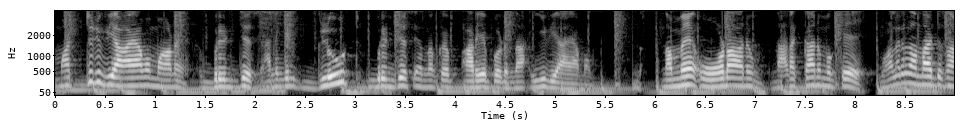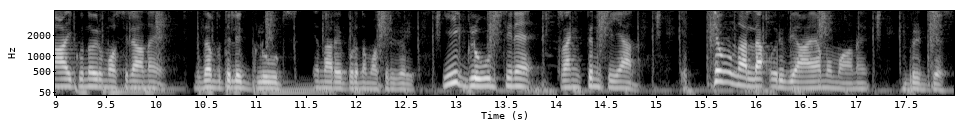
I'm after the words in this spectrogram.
മറ്റൊരു വ്യായാമമാണ് ബ്രിഡ്ജസ് അല്ലെങ്കിൽ ഗ്ലൂട്ട് ബ്രിഡ്ജസ് എന്നൊക്കെ അറിയപ്പെടുന്ന ഈ വ്യായാമം. നമ്മെ ഓടാനും നടക്കാനുമൊക്കെ വളരെ നന്നായിട്ട് സഹായിക്കുന്ന ഒരു മസിലാണ് നിതമ്പത്തിലെ ഗ്ലൂട്ട്സ് എന്നറിയപ്പെടുന്ന മസിലുകൾ. ഈ ഗ്ലൂട്ട്സിനെ സ്ട്രെങ്തൻ ചെയ്യാൻ ഏറ്റവും നല്ല ഒരു വ്യായാമമാണ് ബ്രിഡ്ജസ്.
